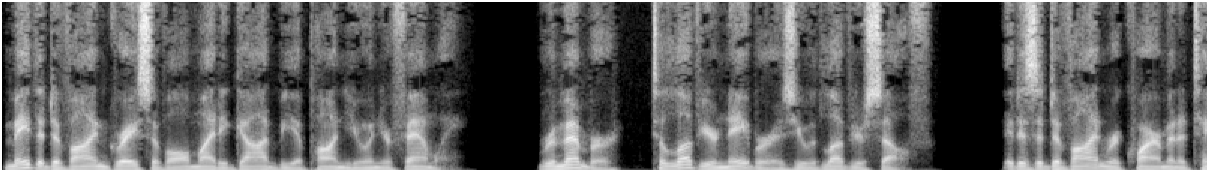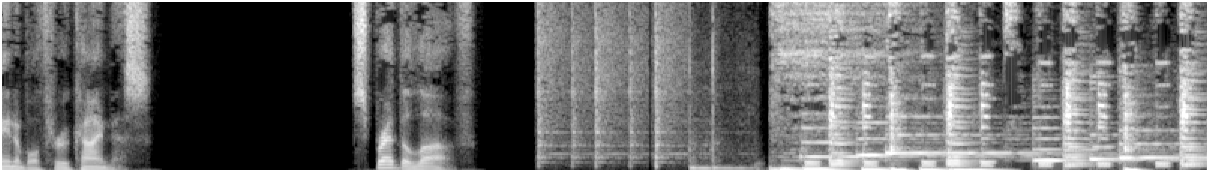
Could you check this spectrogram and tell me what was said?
May the divine grace of Almighty God be upon you and your family. Remember, to love your neighbor as you would love yourself. It is a divine requirement attainable through kindness. Spread the love. Thank you.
